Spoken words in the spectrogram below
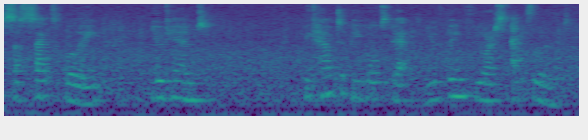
successfully, you can become the people that you think you are excellent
